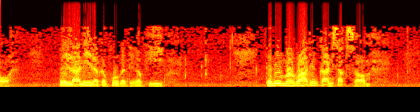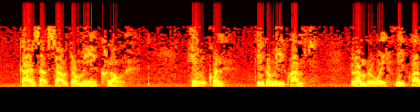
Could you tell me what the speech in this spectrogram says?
อ เวลานี้เราก็พูดกันถึงอภีทีนี้มาว่าถึงการซักซ้อม การซักซ้อมต้องมีให้คล่อง เห็นคนที่เขามีความร่ำรวยมีความ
